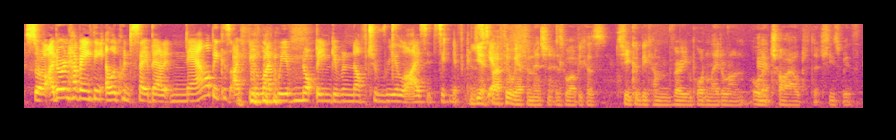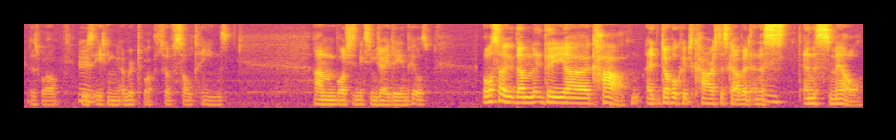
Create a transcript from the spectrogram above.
So I don't have anything eloquent to say about it now because I feel like we have not been given enough to realize its significance Yes, but. I feel we have to mention it as well because she could become very important later on, or Mm. that child that she's with as well, who's eating a ripped box of saltines um, while she's mixing JD and pills. Also, the, the uh, car, Doppelkoop's car is discovered, and the, mm. s and the smell.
